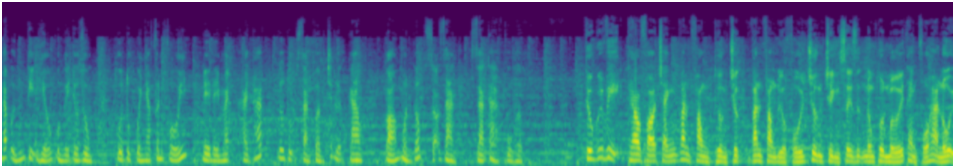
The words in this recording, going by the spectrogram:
đáp ứng thị hiếu của người tiêu dùng thủ tục của nhà phân phối để đẩy mạnh khai thác tiêu thụ sản phẩm chất lượng cao có nguồn gốc rõ ràng giá cả phù hợp. Thưa quý vị, theo Phó Tránh Văn phòng Thường trực Văn phòng điều phối chương trình xây dựng nông thôn mới thành phố Hà Nội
